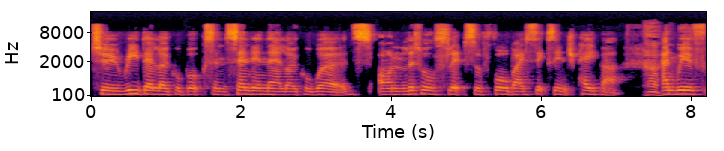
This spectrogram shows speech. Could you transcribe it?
to read their local books and send in their local words on little slips of four by six inch paper. Huh. And we've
